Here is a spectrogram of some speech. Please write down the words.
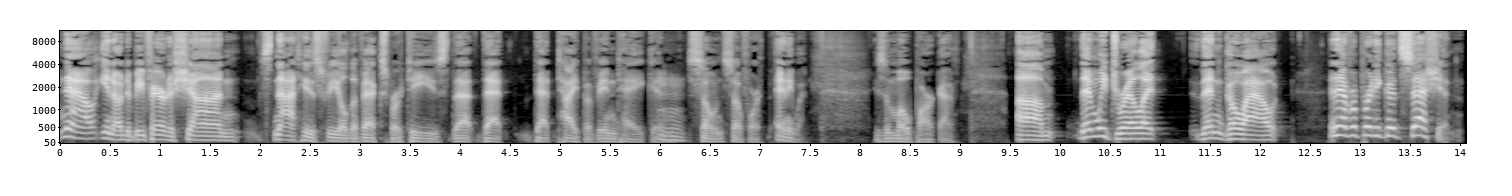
Now, you know, to be fair to Sean, it's not his field of expertise that that that type of intake and so on and so forth. Anyway, he's a Mopar guy. Um, then we drill it, then go out and have a pretty good session.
